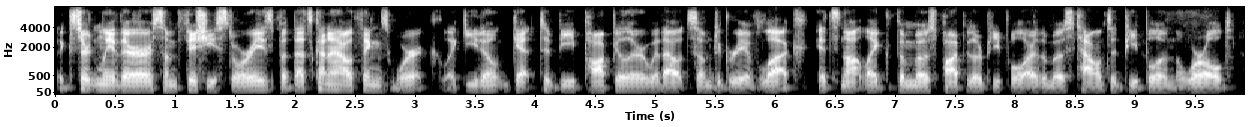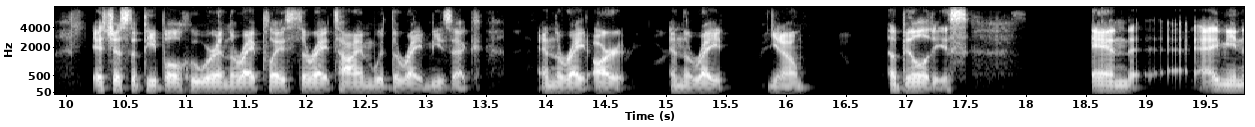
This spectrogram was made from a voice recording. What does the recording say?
like certainly there are some fishy stories but that's kind of how things work. Like you don't get to be popular without some degree of luck. It's not like the most popular people are the most talented people in the world. It's just the people who were in the right place the right time with the right music and the right art and the right you know abilities. And i mean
